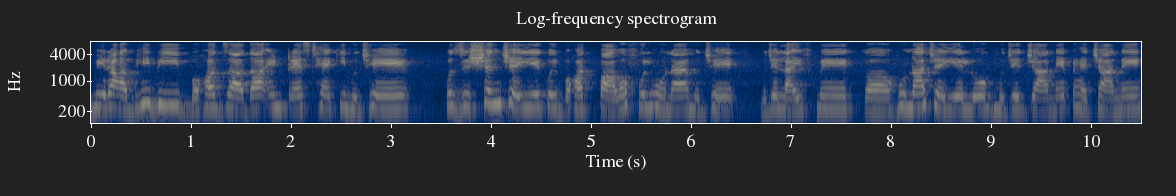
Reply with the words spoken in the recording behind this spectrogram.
मेरा अभी भी बहुत ज़्यादा इंटरेस्ट है कि मुझे पोजीशन चाहिए, कोई बहुत पावरफुल होना है मुझे मुझे लाइफ में होना चाहिए, लोग मुझे जाने, पहचाने,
